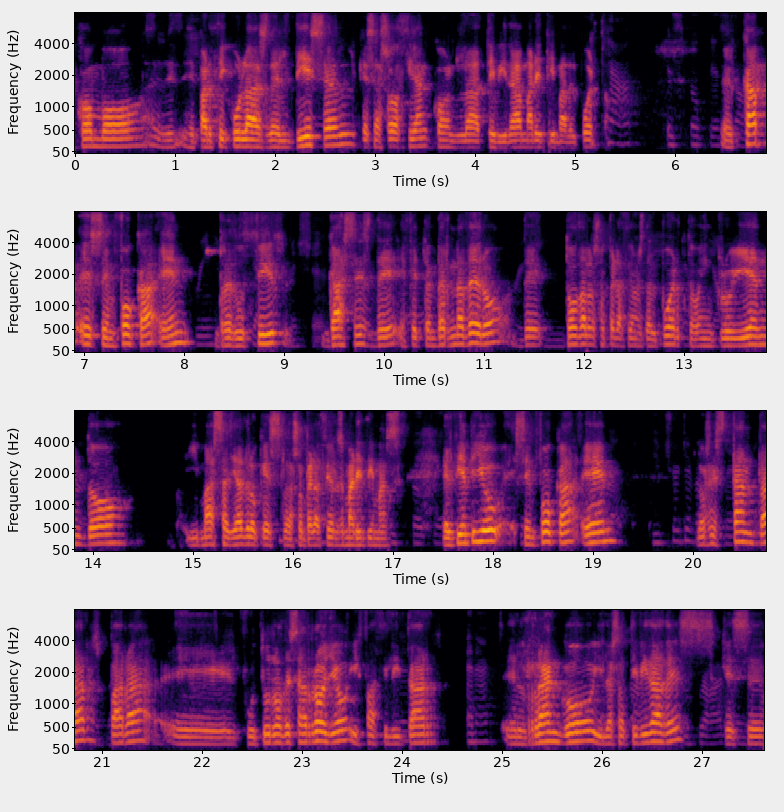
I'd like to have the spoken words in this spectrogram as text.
como eh, partículas del diésel que se asocian con la actividad marítima del puerto. El CAP es- se enfoca en reducir gases de efecto invernadero de todas las operaciones del puerto, incluyendo y más allá de lo que es las operaciones marítimas. El PMPU se enfoca en los estándares para eh, el futuro desarrollo y facilitar el rango y las actividades que se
